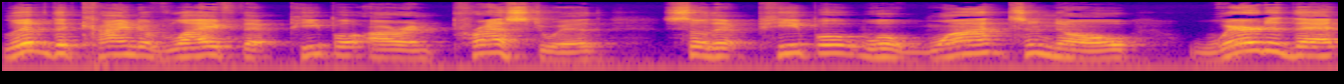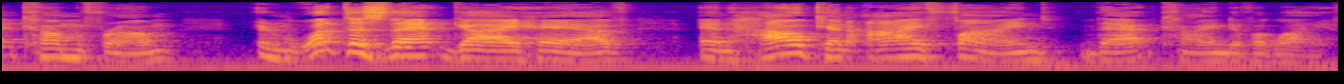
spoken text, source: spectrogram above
Live the kind of life that people are impressed with so that people will want to know where did that come from and what does that guy have and how can I find that kind of a life?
